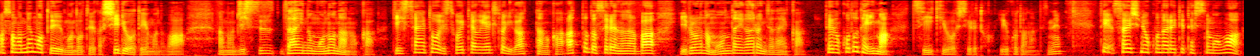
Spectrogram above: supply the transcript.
あ、そのメモというものというか資料というものは、あの、実在のものなのか、実際に当時そういったやり取りがあったのか、あったとすればならば、いろいろな問題があるんじゃないか、っていうことで今、追及をしているということなんですね。で、最初に行われていた質問は、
